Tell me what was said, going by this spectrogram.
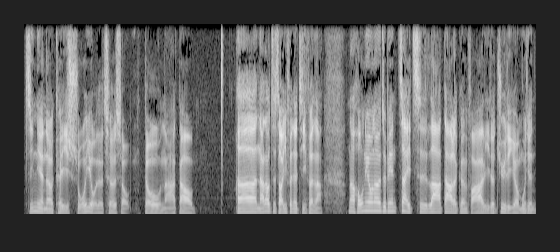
今年呢，可以所有的车手都拿到，呃，拿到至少一分的积分啦。那红牛呢这边再次拉大了跟法拉利的距离哦，目前。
